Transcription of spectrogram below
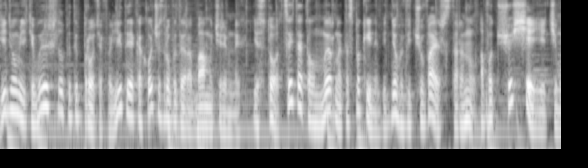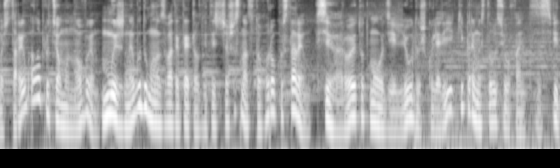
відьмом, які вирішили піти проти еліти, яка хоче зробити рабами чарівних істот. Цей тайтл мирний та спокійний, від нього відчуваєш старину. А от що ще є чимось старим, але при цьому новим. Ми ж не будемо називати тайтл 2016 року старим. Всі герої тут молоді люди, школярі, які перемістилися у фентезі світ.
